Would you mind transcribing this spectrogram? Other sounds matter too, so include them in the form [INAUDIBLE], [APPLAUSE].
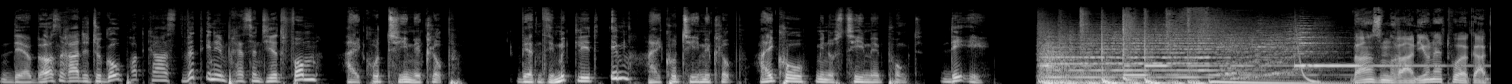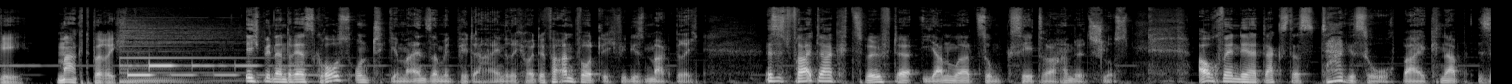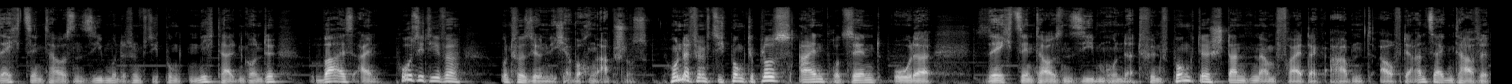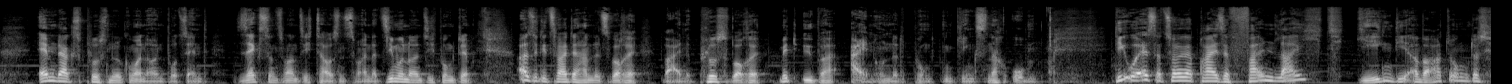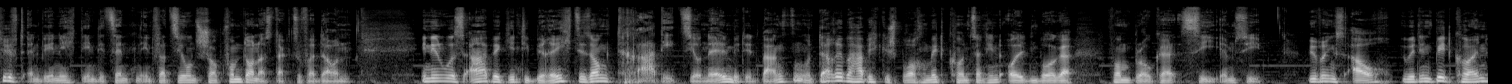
Der Börsenradio To Go Podcast wird Ihnen präsentiert vom Heiko Theme Club. Werden Sie Mitglied im Heiko Theme Club. heiko-theme.de Börsenradio Network AG Marktbericht. Ich bin Andreas Groß und gemeinsam mit Peter Heinrich heute verantwortlich für diesen Marktbericht. Es ist Freitag, 12. Januar zum Xetra Handelsschluss. Auch wenn der DAX das Tageshoch bei knapp 16.750 Punkten nicht halten konnte, war es ein positiver und versöhnlicher Wochenabschluss. 150 Punkte plus 1% oder 16.705 Punkte standen am Freitagabend auf der Anzeigentafel. MDAX plus 0,9%, 26.297 Punkte. Also die zweite Handelswoche war eine Pluswoche mit über 100 Punkten ging's nach oben. Die US-Erzeugerpreise fallen leicht gegen die Erwartung. Das hilft ein wenig, den dezenten Inflationsschock vom Donnerstag zu verdauen. In den USA beginnt die Berichtssaison traditionell mit den Banken und darüber habe ich gesprochen mit Konstantin Oldenburger vom Broker CMC. Übrigens auch über den Bitcoin,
